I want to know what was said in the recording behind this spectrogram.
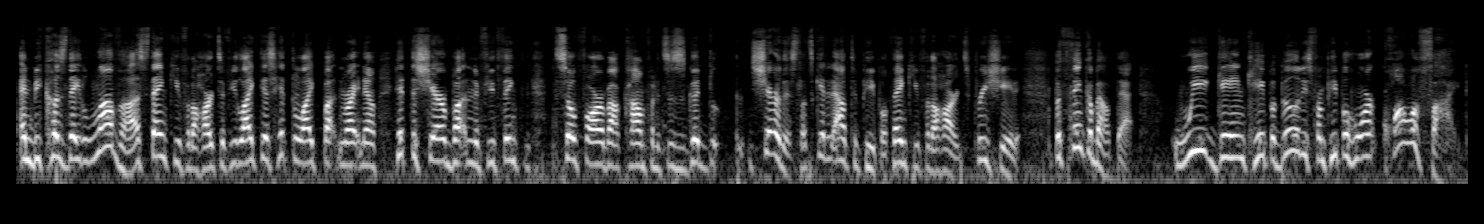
And because they love us, thank you for the hearts. If you like this, hit the like button right now. Hit the share button if you think so far about confidence this is good. Share this. Let's get it out to people. Thank you for the hearts. Appreciate it. But think about that we gain capabilities from people who aren't qualified.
